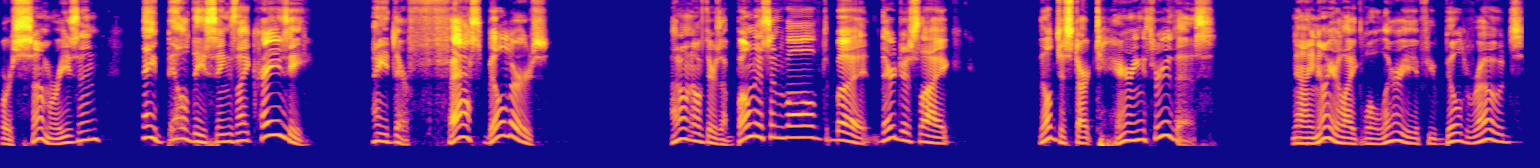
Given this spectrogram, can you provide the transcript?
for some reason, they build these things like crazy. I mean, they're fast builders. I don't know if there's a bonus involved, but they're just like, they'll just start tearing through this. Now, I know you're like, well, Larry, if you build roads,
